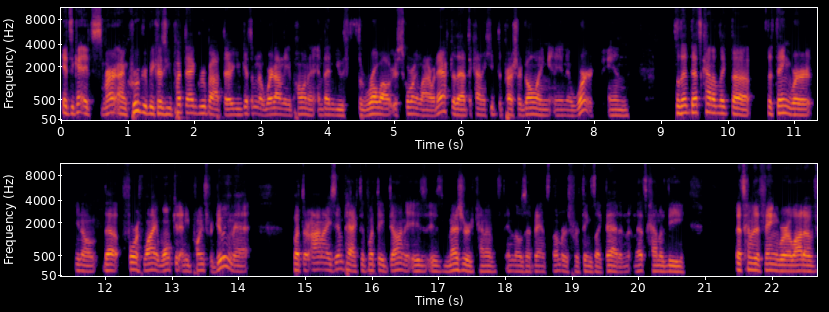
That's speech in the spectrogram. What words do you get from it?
it's again it's smart on Krueger because you put that group out there, you get them to wear down the opponent, and then you throw out your scoring line right after that to kind of keep the pressure going, and, and it worked. And so that that's kind of like the the thing where you know that fourth line won't get any points for doing that but their on ice impact of what they've done is is measured kind of in those advanced numbers for things like that, and that's kind of the that's kind of the thing where a lot of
